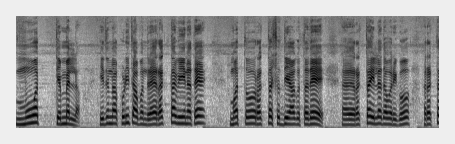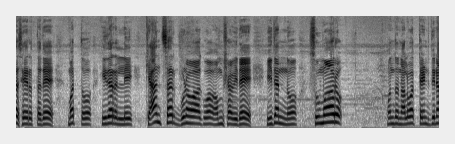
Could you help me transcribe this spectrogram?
ಮೂವತ್ತು ಎಂ ಎಲ್ ಇದನ್ನು ಕುಡಿತಾ ಬಂದರೆ ರಕ್ತವೀನತೆ ಮತ್ತು ರಕ್ತ ಶುದ್ಧಿಯಾಗುತ್ತದೆ. ರಕ್ತ ಇಲ್ಲದವರಿಗೂ ರಕ್ತ ಸೇರುತ್ತದೆ. ಮತ್ತು ಇದರಲ್ಲಿ ಕ್ಯಾನ್ಸರ್ ಗುಣವಾಗುವ ಅಂಶವಿದೆ. ಇದನ್ನು ಸುಮಾರು ಒಂದು ನಲವತ್ತೆಂಟು ದಿನ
